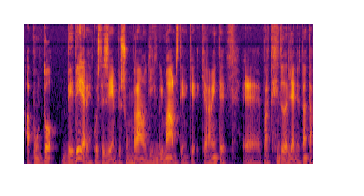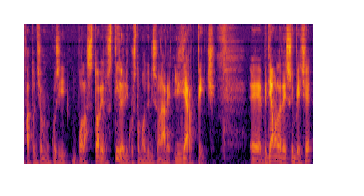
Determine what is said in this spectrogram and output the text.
appunto vedere questo esempio su un brano di Ingrid Malmsteen che chiaramente eh, partendo dagli anni 80 ha fatfatto diciamo così un po' la storia e lo stile di questo modo di suonare gli arpeggi. Eh, vediamola adesso invece,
